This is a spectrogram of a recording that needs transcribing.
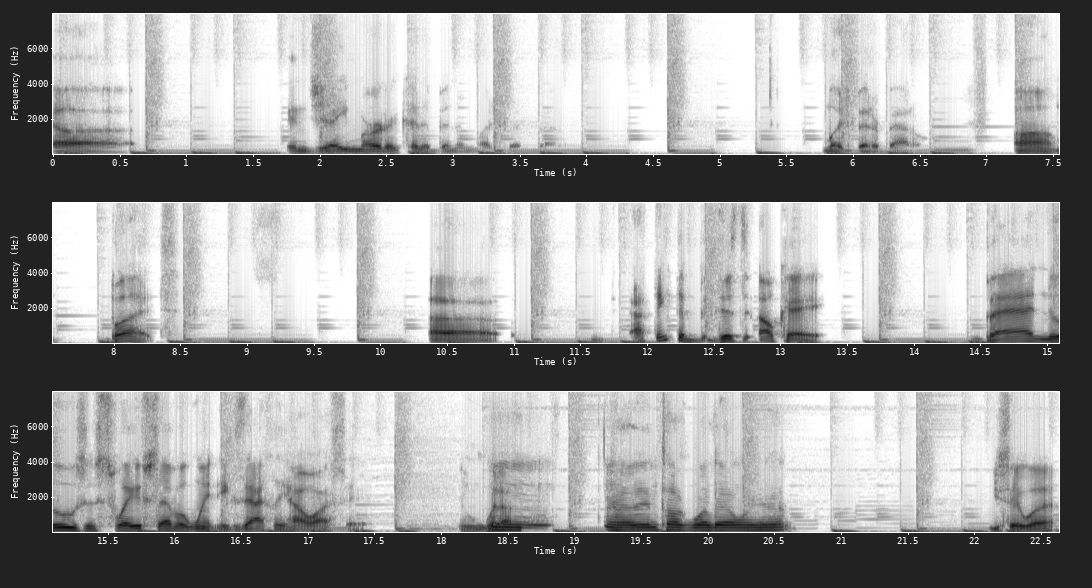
uh, and Jay Murder could have been a much better battle, much better battle. Um, but uh, I think the this okay. Bad news and Swave Sevah went exactly how I said. And what mm. I, I didn't talk about that one yet. You say what?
